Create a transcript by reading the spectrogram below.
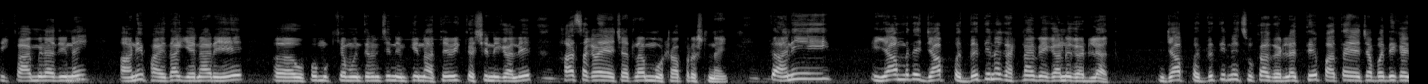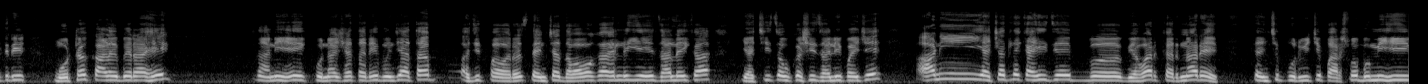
ती का मिळाली नाही? आणि फायदा घेणारे हे उपमुख्यमंत्र्यांचे नेमके नातेवाईक कसे निघाले? हा सगळा याच्यातला मोठा प्रश्न आहे. तर आणि यामध्ये ज्या पद्धतीनं घटना वेगानं घडल्यात ज्या पद्धतीने चुका घडल्यात ते पाहता याच्यामध्ये काहीतरी मोठं काळबेर आहे. आणि हे कुणाच्या तरी म्हणजे आता अजित पवारच त्यांच्या दबावाखाली हे झालं आहे का? याची चौकशी झाली पाहिजे. आणि याच्यातले काही जे ब- व्यवहार करणारे आहेत त्यांची पूर्वीची पार्श्वभूमी ही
